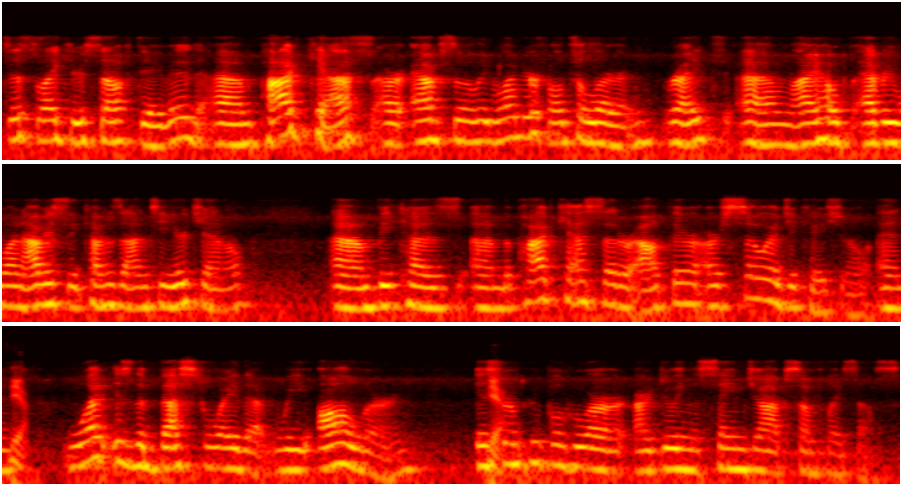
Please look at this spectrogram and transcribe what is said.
just like yourself, David, um, podcasts are absolutely wonderful to learn, right? Um, I hope everyone obviously comes onto your channel um, because um, the podcasts that are out there are so educational. And yeah. what is the best way that we all learn is Yeah. from people who are, are doing the same job someplace else.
